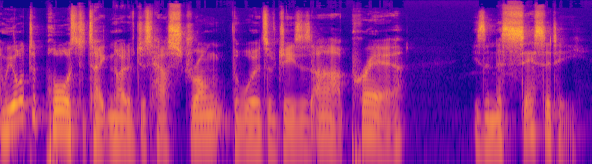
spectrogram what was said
And we ought to pause to take note of just how strong the words of Jesus are. Prayer is a necessity.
